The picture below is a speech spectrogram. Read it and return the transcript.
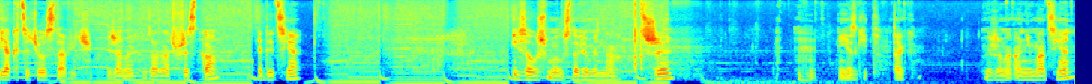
jak chcecie ustawić? Bierzemy zaznacz wszystko, edycję i załóżmy ustawiamy na 3 Mhm. jest git, tak? Bierzemy animację,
